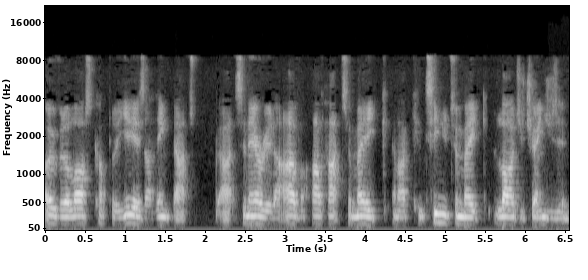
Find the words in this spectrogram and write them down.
over the last couple of years, I think that's Uh, that's an area that I've I've had to make and I continue to make larger changes in.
